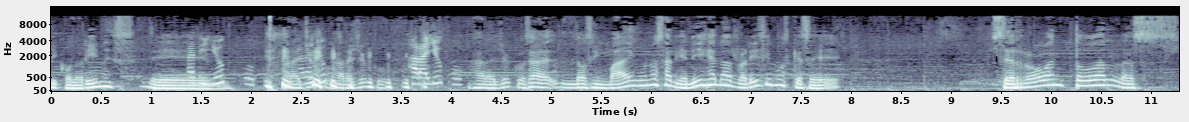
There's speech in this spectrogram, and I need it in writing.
y colorines. Eh, Harajuku. Harajuku, Harajuku. Harajuku. O sea, los invaden unos alienígenas rarísimos que se se roban todas las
